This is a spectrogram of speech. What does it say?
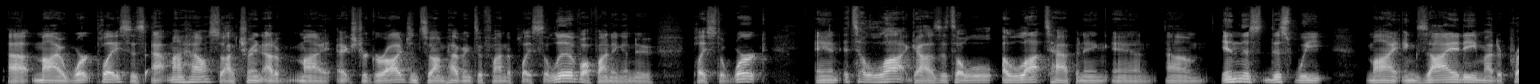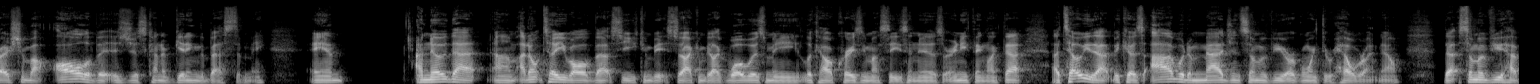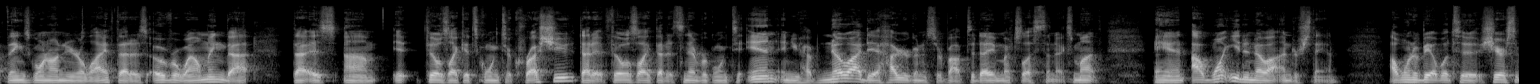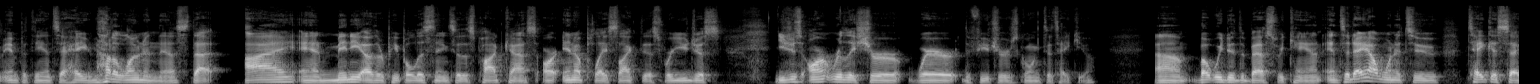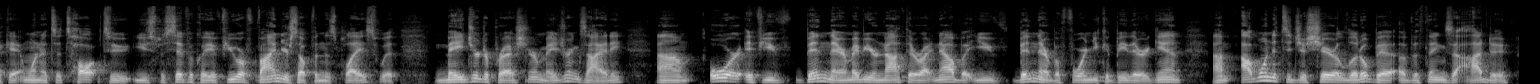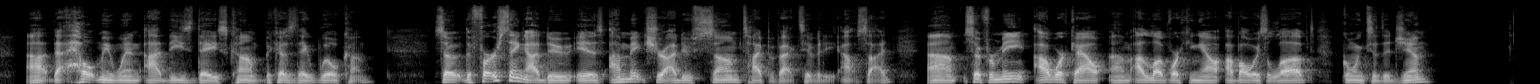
Uh, my workplace is at my house, so I train out of my extra garage, and so I'm having to find a place to live while finding a new place to work. And it's a lot, guys. It's a, a lot's happening, and um, in this this week, my anxiety, my depression, about all of it is just kind of getting the best of me. And I know that um, I don't tell you all of that so you can be so I can be like, "Woe is me! Look how crazy my season is," or anything like that. I tell you that because I would imagine some of you are going through hell right now. That some of you have things going on in your life that is overwhelming. That that is, um, it feels like it's going to crush you. That it feels like that it's never going to end, and you have no idea how you're going to survive today, much less the next month. And I want you to know I understand. I want to be able to share some empathy and say, "Hey, you're not alone in this." That I and many other people listening to this podcast are in a place like this where you just you just aren't really sure where the future is going to take you. Um, but we do the best we can. And today I wanted to take a second and wanted to talk to you specifically. If you are find yourself in this place with major depression or major anxiety, um, or if you've been there, maybe you're not there right now, but you've been there before and you could be there again. Um, I wanted to just share a little bit of the things that I do uh, that help me when I, these days come because they will come. So the first thing I do is I make sure I do some type of activity outside. Um, so for me, I work out. Um, I love working out. I've always loved going to the gym.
